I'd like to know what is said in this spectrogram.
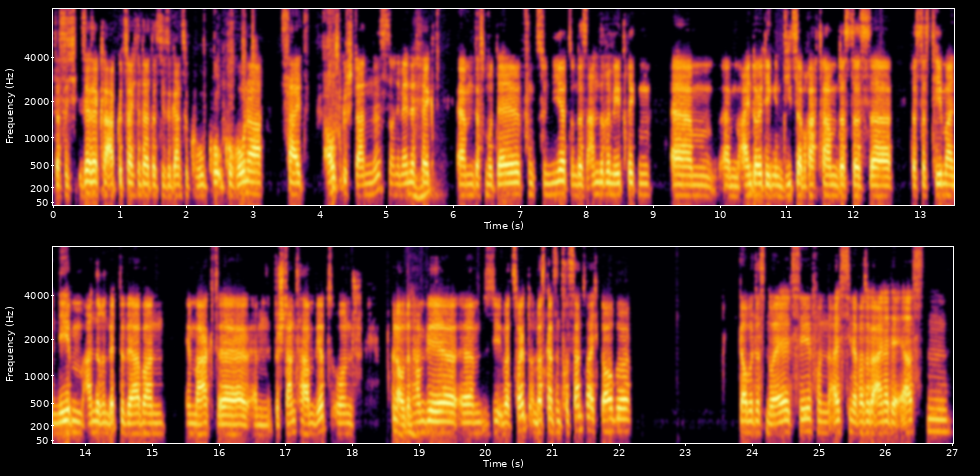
dass sich sehr, sehr klar abgezeichnet hat, dass diese ganze Corona-Zeit ausgestanden ist und im Endeffekt ähm, das Modell funktioniert und dass andere Metriken ähm, ähm, eindeutigen Indiz erbracht haben, dass das, äh, dass das Thema neben anderen Wettbewerbern im Markt äh, ähm, Bestand haben wird. Und genau, dann haben wir ähm, sie überzeugt. Und was ganz interessant war, ich glaube, glaube, das Noel C. von Alstin, war sogar einer der ersten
